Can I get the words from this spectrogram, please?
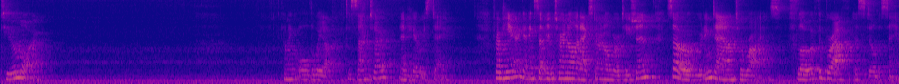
Two more. Coming all the way up to center, and here we stay. From here, getting some internal and external rotation. So rooting down to rise. Flow of the breath is still the same.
